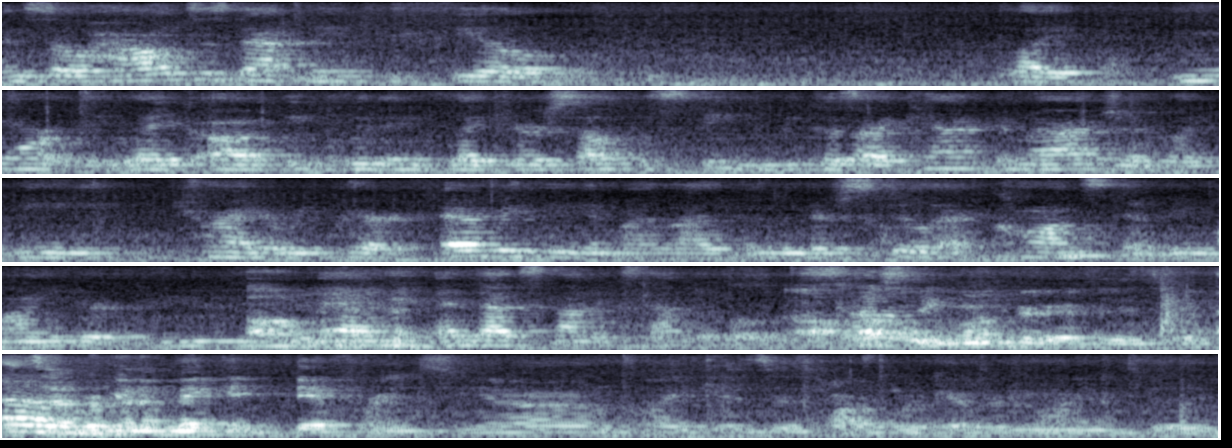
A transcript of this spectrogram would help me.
And so how does that make you feel, like, morally, like, uh, within, like your self-esteem? Because I can't imagine, like, me trying to repair everything in my life, and then there's still that constant reminder, Oh, and, and that's not acceptable, I so. also wonder if it's, if it's Um, ever gonna make a difference, you know, like, is this hard work ever going to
